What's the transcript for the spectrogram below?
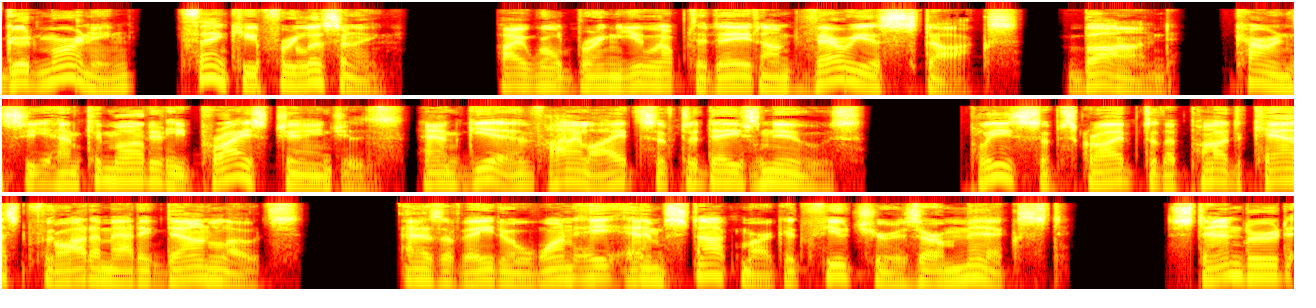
Good morning, thank you for listening. I will bring you up to date on various stocks, bond, currency and commodity price changes and give highlights of today's news. Please subscribe to the podcast for automatic downloads. As of 8:01 a.m. stock market futures are mixed. Standard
